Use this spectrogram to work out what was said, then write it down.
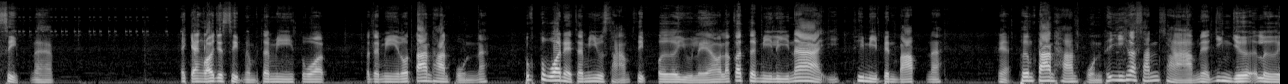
170นะครับไอ้แก๊ง170เจ็ดสิบเนี่ยมันจะมีตัวมันจะมีลดต้านทานผลนะทุกตัวเนี่ยจะมีอยู่ 30 เปอร์อยู่แล้ว แล้วก็จะมีลีน่าอีกที่มีเป็นบัฟนะเนี่ยเพิ่มต้านทานผลถ้ายิ่งถ้าชั้น3เนี่ยยิ่งเยอะเลย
